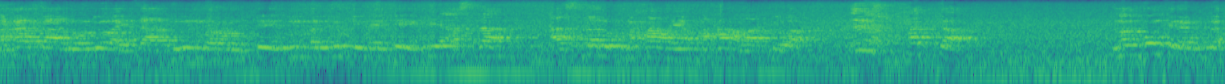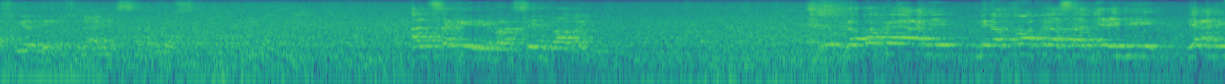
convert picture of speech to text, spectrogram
مع قالوا له إذا من مرتين من مرتين نتين كي أستا أستلك محاها يا محاها ما حتى من ممكن أقول لك سيدي الرسول عليه الصلاة والسلام. السكيني برسين بابي. قبك يعني من أطراف أصابعه يعني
